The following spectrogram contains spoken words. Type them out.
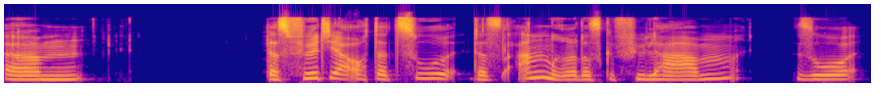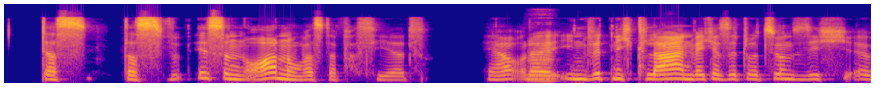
Ähm, das führt ja auch dazu, dass andere das Gefühl haben, so, dass das ist in Ordnung, was da passiert. Ja, oder mhm. ihnen wird nicht klar, in welcher Situation sie sich äh,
